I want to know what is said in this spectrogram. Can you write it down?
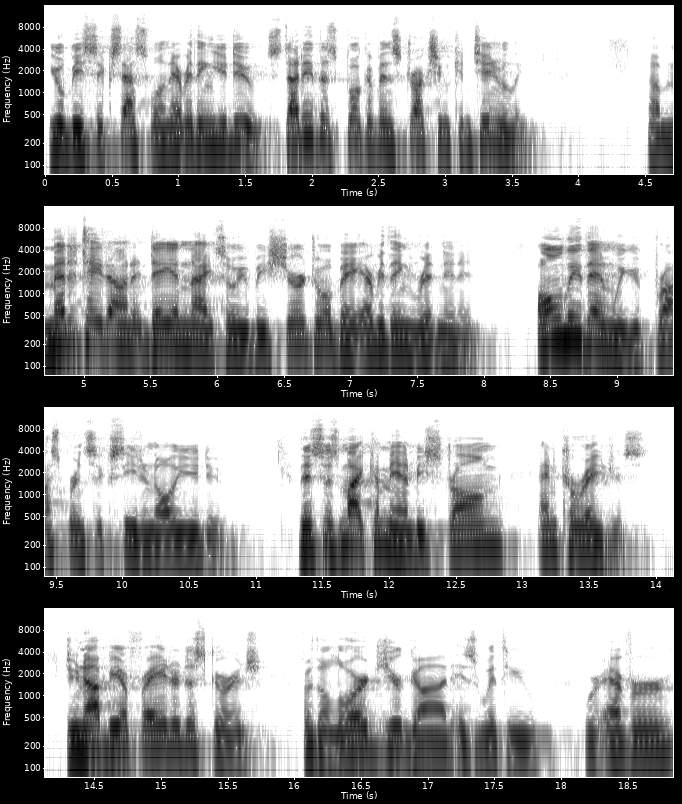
you'll be successful in everything you do. Study this book of instruction continually. Uh, meditate on it day and night so you'll be sure to obey everything written in it. Only then will you prosper and succeed in all you do. This is my command be strong and courageous. Do not be afraid or discouraged, for the Lord your God is with you wherever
